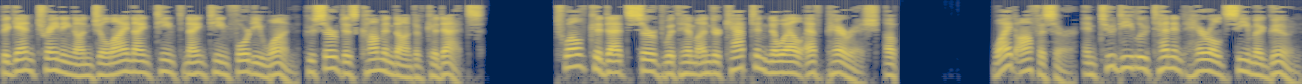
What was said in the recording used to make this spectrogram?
began training on July 19, 1941, who served as commandant of cadets. Twelve cadets served with him under Captain Noel F. Parrish, a white officer, and 2D Lieutenant Harold C. Magoon,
